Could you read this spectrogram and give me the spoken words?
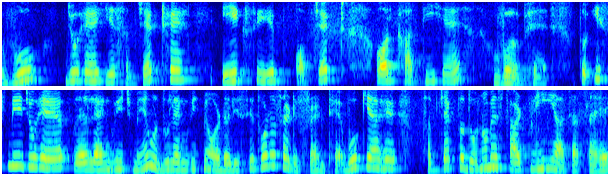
वो जो है ये सब्जेक्ट है, एक सेब ऑब्जेक्ट और खाती है वर्ब है। तो इसमें जो है लैंग्वेज में, उर्दू लैंग्वेज में ऑर्डर इससे थोड़ा सा डिफरेंट है। वो क्या है? सब्जेक्ट तो दोनों में स्टार्ट में ही आ जाता है,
